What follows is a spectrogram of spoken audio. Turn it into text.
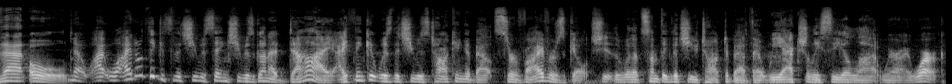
that old. No, I, well, I don't think it's that she was saying she was going to die. I think it was that she was talking about survivor's guilt. She, well, that's something that she talked about that we actually see a lot where I work,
